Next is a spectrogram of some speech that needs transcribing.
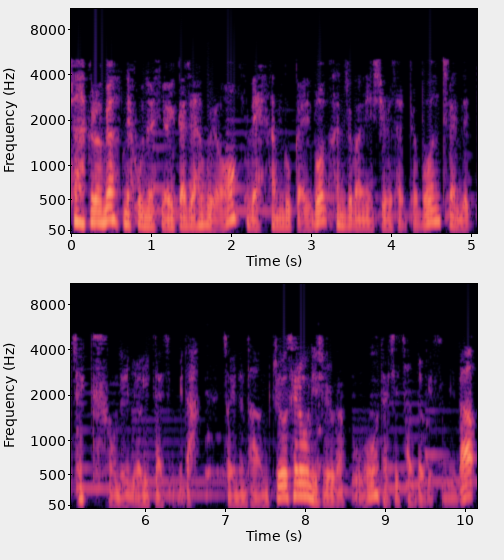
자, 그러면 네, 오늘 여기까지 하고요. 네, 한국과 일본 한 주간 이슈를 살펴본 트렌드 체크 오늘은 여기까지입니다. 저희는 다음 주 새로운 이슈를 갖고 다시 찾아오겠습니다.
